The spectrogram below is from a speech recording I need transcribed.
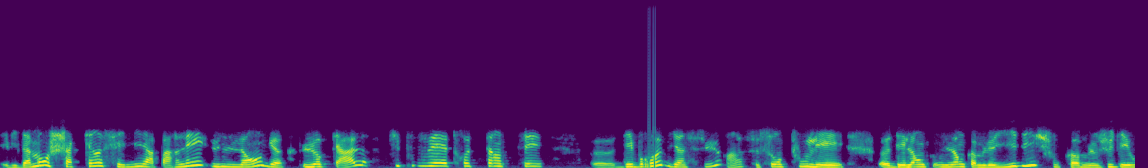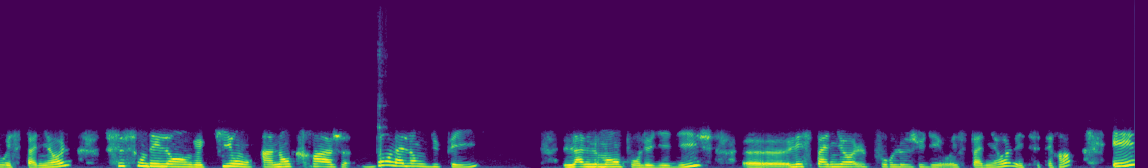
évidemment, chacun s'est mis à parler une langue locale qui pouvait être teintée euh, d'hébreu, bien sûr. Hein. ce sont tous euh, des langues, langues comme le yiddish ou comme le judéo-espagnol. Ce sont des langues qui ont un ancrage dans la langue du pays. L'allemand pour le yiddish, euh, l'espagnol pour le judéo-espagnol, etc. Et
